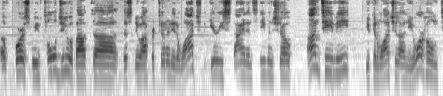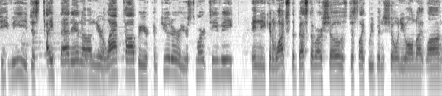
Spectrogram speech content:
Of course, we've told you about uh, this new opportunity to watch the Geary Stein and Stevens show on TV. You can watch it on your home TV. You just type that in on your laptop or your computer or your smart TV, and you can watch the best of our shows just like we've been showing you all night long.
